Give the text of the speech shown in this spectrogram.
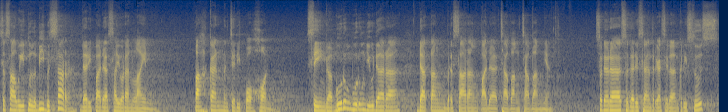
sesawi itu lebih besar daripada sayuran lain, bahkan menjadi pohon, sehingga burung-burung di udara datang bersarang pada cabang-cabangnya. Saudara-saudari sekalian terkasih dalam Kristus,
